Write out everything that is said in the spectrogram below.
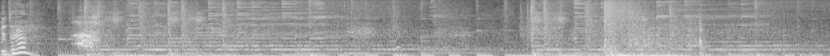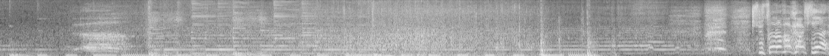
Bir durum. Şu tarafa kaçtılar.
